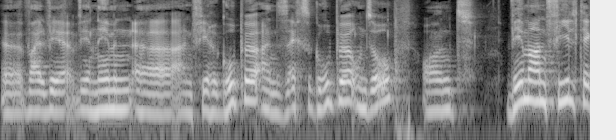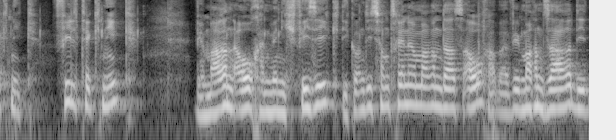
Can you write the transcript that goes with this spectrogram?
äh, weil wir, wir nehmen äh, eine vier Gruppe, eine sechs Gruppe und so. Und wir machen viel Technik, viel Technik wir machen auch ein wenig Physik, die Konditiontrainer machen das auch, aber wir machen Sachen, die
